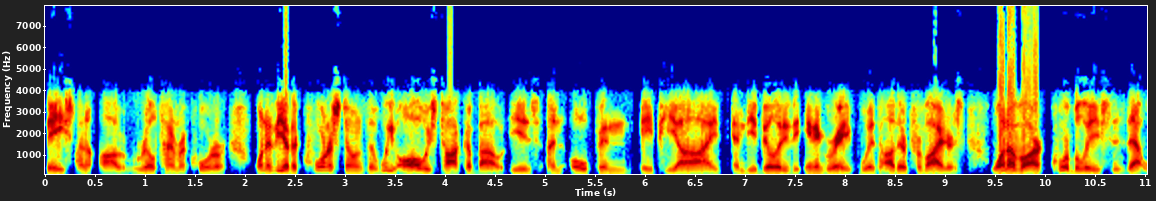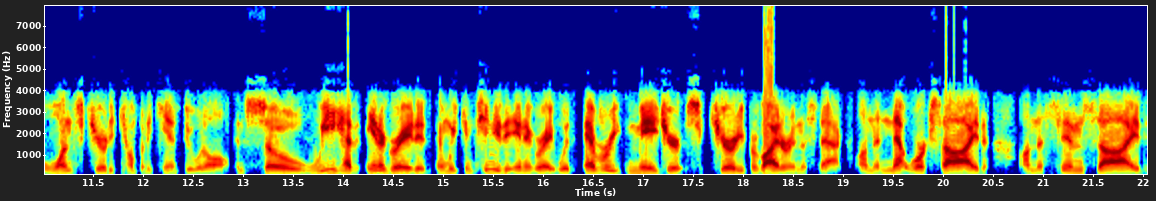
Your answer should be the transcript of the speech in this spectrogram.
based on a real-time recorder. One of the other cornerstones that we always talk about is an open API and the ability to integrate with other providers. One of our core beliefs is that one security company can't do it all. And so we have integrated and we continue to integrate with every major security provider in the stack on the network side, on the SIEM side,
